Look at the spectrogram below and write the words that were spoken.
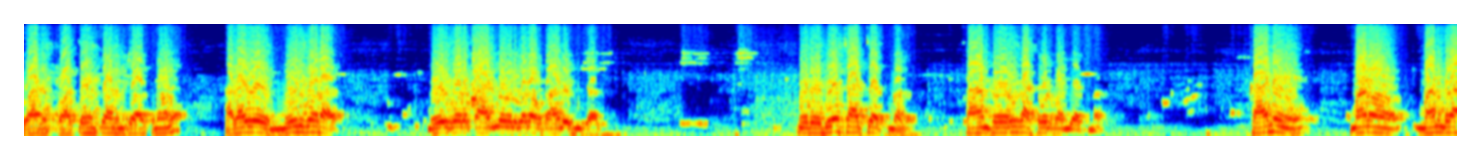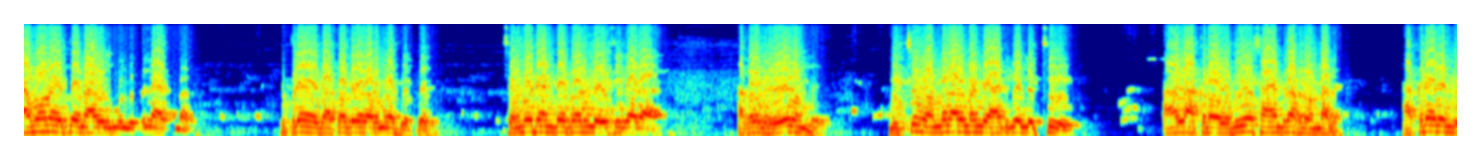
వారిని ప్రోత్సహించాలని కోరుతున్నాను అలాగే మీరు కూడా మీరు కూడా కార్మికులు కూడా ఒకటి ఆలోచించాలి. మీరు ఉదయం స్టార్ట్ చేస్తున్నారు. సాయంత్రం వరకు కష్టపడి పనిచేస్తున్నారు కానీ మనం మన గ్రామంలో అయితే నాలుగు మూడు దిక్కులు వేస్తున్నారు ఇప్పుడే దత్తాత్రేయ వర్మ గారు చెప్పారు. చిన్నబొడ్డి అంటే పనులు వేసి కూడా అక్కడ ఒక రేవ్ ఉంది. నిత్యం వందలాది మంది ఆటకెళ్ళి వచ్చి వాళ్ళు అక్కడ ఉదయం సాయంత్రం అక్కడ ఉండాలి. అక్కడే రెండు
